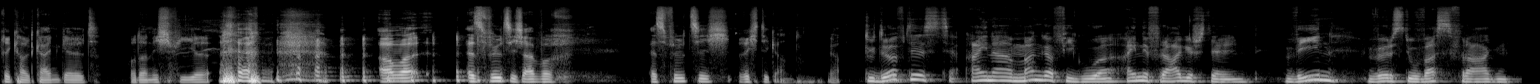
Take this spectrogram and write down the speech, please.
krieg halt kein Geld oder nicht viel. Aber es fühlt sich einfach, es fühlt sich richtig an. Ja. Du dürftest einer Manga-Figur eine Frage stellen. Wen würdest du was fragen?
